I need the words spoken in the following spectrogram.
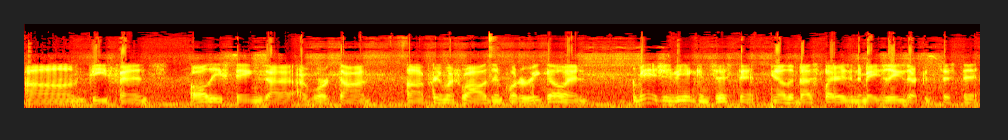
um, defense, All these things I, I've worked on uh, pretty much while I was in Puerto Rico, and for me, it's just being consistent. You know, the best players in the major leagues are consistent.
